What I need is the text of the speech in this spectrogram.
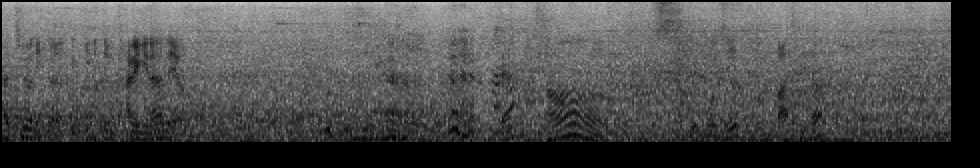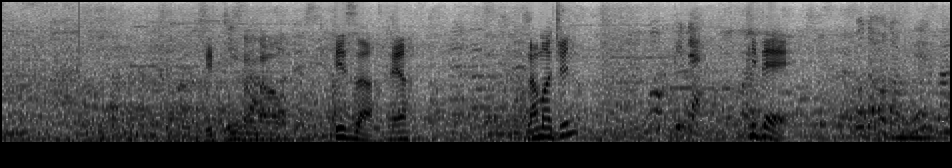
같이 오니까 느낌이 좀 다르긴 하네요. 네? 어, 이거 뭐지? 음, 맛있나? 미풍당당하고 피자, 야. 라마준, Bu pide. 피데. Bu da olabilir. Bak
